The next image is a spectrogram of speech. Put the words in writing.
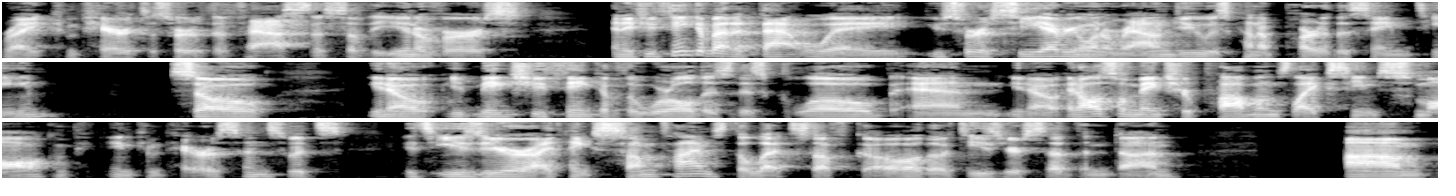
right, compared to sort of the vastness of the universe. And if you think about it that way, you sort of see everyone around you as kind of part of the same team. So, you know, it makes you think of the world as this globe and, you know, it also makes your problems like seem small in comparison. So it's it's easier, I think, sometimes to let stuff go, although it's easier said than done. Um,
